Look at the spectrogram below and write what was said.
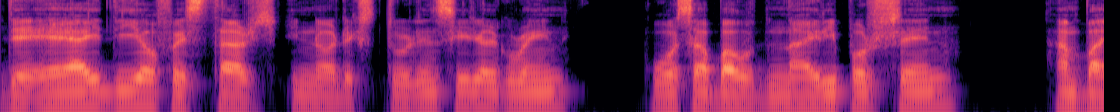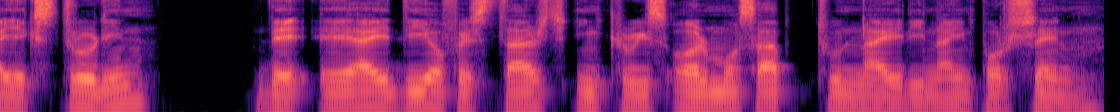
the AID of starch in non-extruded cereal grain was about 90%, and by extruding, the AID of starch increased almost up to 99%.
